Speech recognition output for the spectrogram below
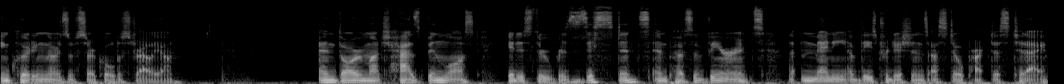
including those of so called Australia. And though much has been lost, it is through resistance and perseverance that many of these traditions are still practiced today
